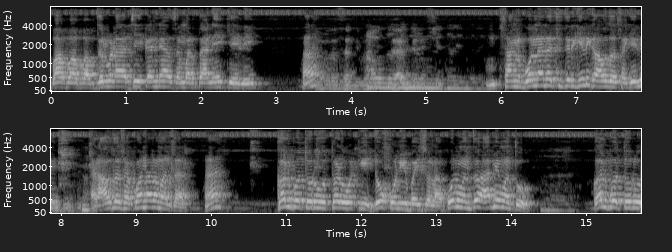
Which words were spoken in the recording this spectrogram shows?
बाप बाप बाप दुर्बडाची कन्या समर्थाने केली. हा? सांग बोलण्याला चित्र गेली का? अवदसा गेली? अरे अवदसा कोणाला म्हणतात हा? कल्पतरू तळवटी जो कोणी बैसला. कोण म्हणतो? आम्ही म्हणतो. कल्पतरू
